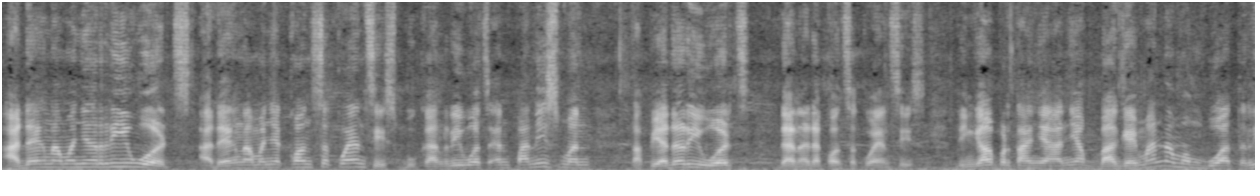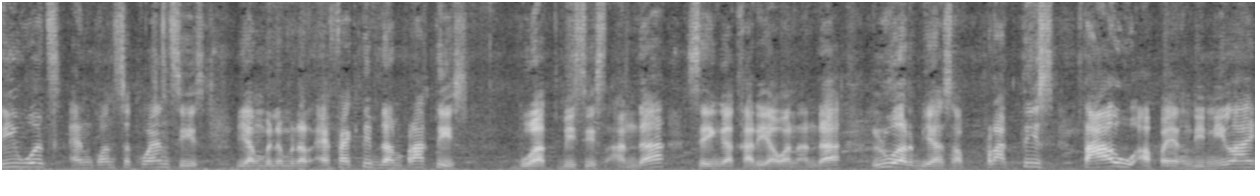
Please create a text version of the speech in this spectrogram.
Ada yang namanya rewards, ada yang namanya consequences, bukan rewards and punishment, tapi ada rewards dan ada consequences. Tinggal pertanyaannya bagaimana membuat rewards and consequences yang benar-benar efektif dan praktis buat bisnis Anda sehingga karyawan Anda luar biasa praktis, tahu apa yang dinilai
